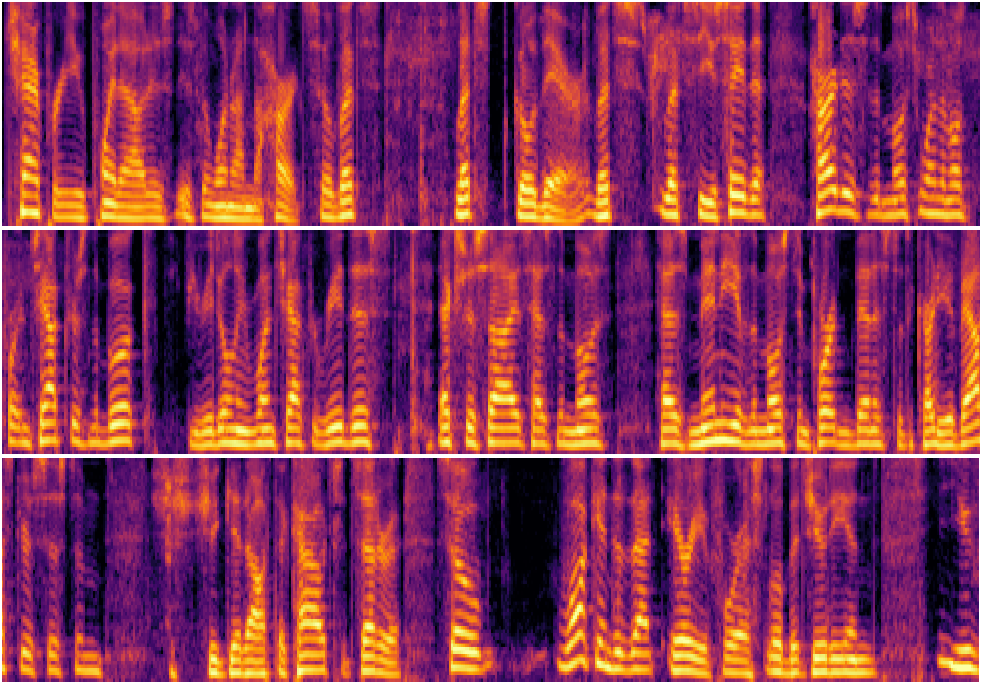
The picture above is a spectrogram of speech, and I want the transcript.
chapter you point out is, is the one on the heart. So let's let's go there. Let's let's see. You say the heart is the most one of the most important chapters in the book. If you read only one chapter, read this. Exercise has the most has many of the most important benefits to the cardiovascular system. Sh- should get off the couch, etc. So walk into that area for us a little bit, Judy. And you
